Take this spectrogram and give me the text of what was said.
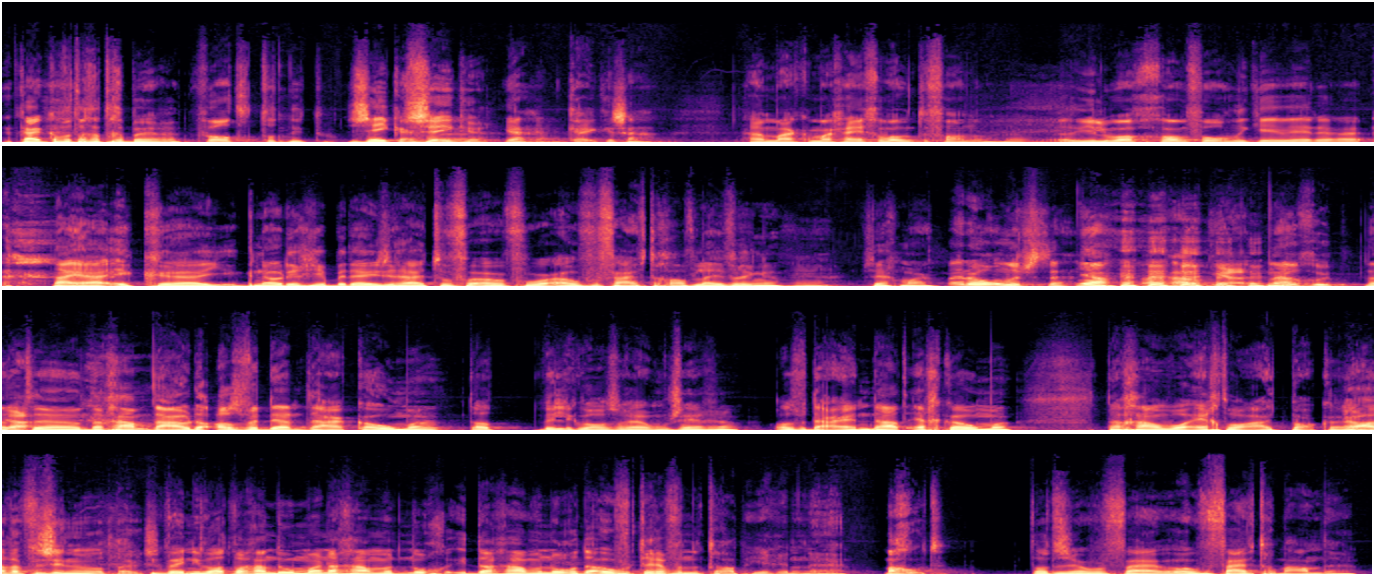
Kijken wat er gaat gebeuren. Valt het tot nu toe? Zeker. Zeker. Ja, kijk eens aan. Ja, maak er maar geen gewoonte van. Hoor. Eh, Jullie mogen gewoon volgende keer weer eh, Nou ja, ik, eh, ik nodig je bij deze uit voor, voor over 50 afleveringen, Ja. zeg maar. bij de honderdste. Ja. Ah, ja, heel Nou, goed. Dat, ja. eh, dan gaan, nou, de- als we daar, daar komen, dat wil ik wel zo helemaal zeggen. Als we daar inderdaad echt komen, dan gaan we wel echt wel uitpakken. Ja, dan verzinnen we wat leuks. ik weet niet wat we gaan doen, maar dan gaan we nog, dan gaan we nog de overtreffende trap hierin. eh. maar goed, dat is over, vijf, over 50 maanden.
